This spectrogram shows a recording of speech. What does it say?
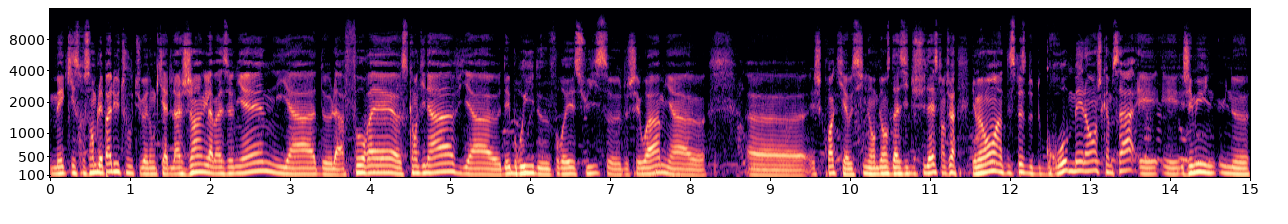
mais qui se ressemblaient pas du tout. Tu vois, donc il y a de la jungle amazonienne, il y a de la forêt scandinave, il y a des bruits de forêt suisse de chez Wham, il y a euh, et je crois qu'il y a aussi une ambiance d'Asie du Sud-Est. Enfin, tu vois, il y a vraiment une espèce de, gros mélange comme ça, et, et j'ai mis une, une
